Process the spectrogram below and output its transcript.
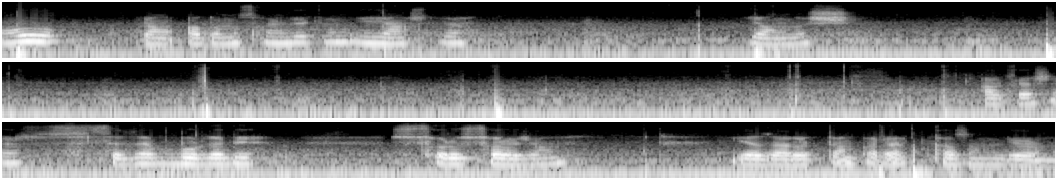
O yani adamı sıkıntıyken yanlışlıkla yanlış Arkadaşlar size burada bir soru soracağım. Yazarlıktan para kazanılıyor mu?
